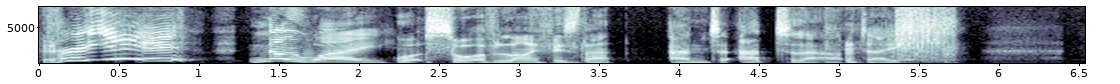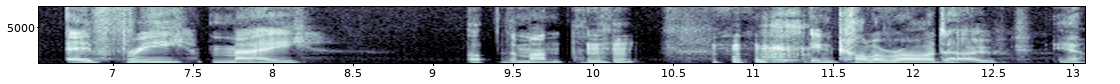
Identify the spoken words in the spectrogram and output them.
For a year? No way. What sort of life is that? And to add to that update, every May, uh, the month, in Colorado, Yeah.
